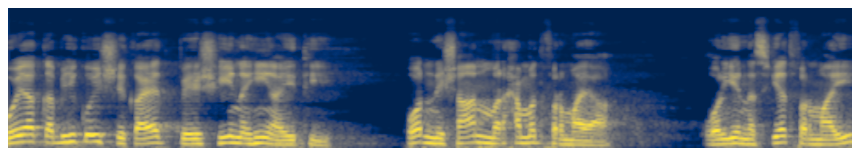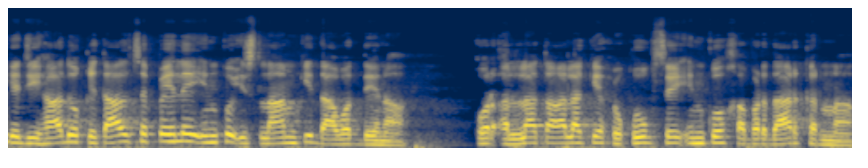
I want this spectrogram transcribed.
گویا کبھی کوئی شکایت پیش ہی نہیں آئی تھی۔ اور نشان مرحمت فرمایا۔ اور یہ نصیحت فرمائی کہ جہاد و قتال سے پہلے ان کو اسلام کی دعوت دینا اور اللہ تعالیٰ کے حقوق سے ان کو خبردار کرنا۔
